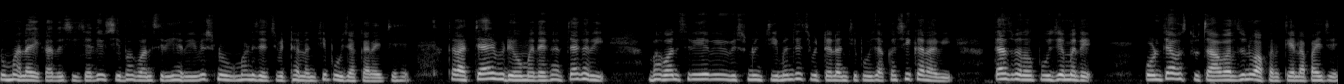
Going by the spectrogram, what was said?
तुम्हाला एकादशीच्या दिवशी भगवान श्रीहरी विष्णू म्हणजेच विठ्ठलांची पूजा करायची आहे. तर आजच्या या व्हिडिओमध्ये घरच्या घरी भगवान श्रीहरी विष्णूंची म्हणजेच विठ्ठलांची पूजा कशी करावी? त्याचबरोबर पूजेमध्ये कोणत्या वस्तूचा आवर्जून वापर केला पाहिजे?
